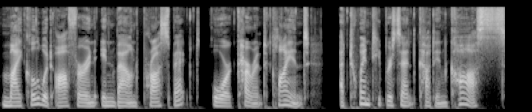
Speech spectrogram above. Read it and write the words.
Michael would offer an inbound prospect or current client a 20% cut in costs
